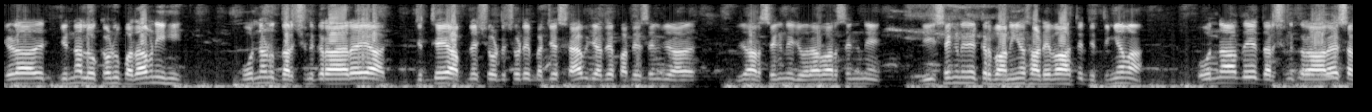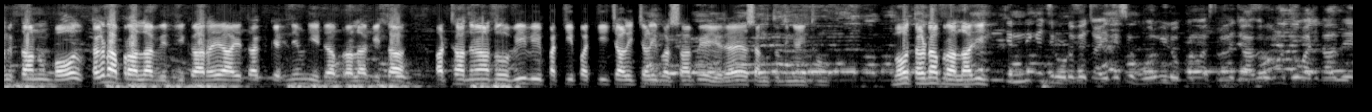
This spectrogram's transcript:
ਜਿਹੜਾ ਜਿਨ੍ਹਾਂ ਲੋਕਾਂ ਨੂੰ ਪਤਾ ਵੀ ਨਹੀਂ ਸੀ। ਉਹਨਾਂ ਨੂੰ ਦਰਸ਼ਨ ਕਰਾ ਰਹੇ ਆ, ਜਿੱਥੇ ਆਪਣੇ ਛੋਟੇ ਛੋਟੇ ਬੱਚੇ ਸਾਹਿਬਜ਼ਾਦੇ ਫਤਿਹ ਸਿੰਘ ਜੁਝਾਰ ਜੁਝਾਰ ਸਿੰਘ ਨੇ, ਜੋਰਾਵਰ ਸਿੰਘ ਨੇ, ਜੀਤ ਸਿੰਘ ਨੇ ਕੁਰਬਾਨੀਆਂ ਸਾਡੇ ਵਾਸਤੇ ਦਿੱਤੀਆਂ ਵਾ। ਉਹਨਾਂ ਦੇ ਦਰਸ਼ਨ ਕਰਾ ਰਹੇ ਸੰਗਤਾਂ ਨੂੰ ਬਹੁਤ ਤਗੜਾ ਉਪਰਾਲਾ ਵੀਰ ਜੀ ਕਰ ਰਹੇ ਆ, ਅਜੇ ਤੱਕ ਕਿਸੇ ਨੇ ਵੀ ਨਹੀਂ ਏਡਾ ਉਪਰਾਲਾ ਕੀਤਾ। ਅੱਠਾਂ ਦਿਨਾਂ ਤੋਂ 20 20 25 25 40 40 ਬੱਸਾਂ ਭੇਜ ਰਹੇ ਆ ਸੰਗਤ ਦੀਆਂ ਇੱਥੋਂ। ਬਹੁਤ ਤਗੜਾ ਉਪਰਾਲਾ ਜੀ। ਕਿੰਨੀ ਕੁ ਜ਼ਰੂਰਤ ਹੈ ਚਾਹੀਦੀ ਸੀ? ਹੋਰ ਵੀ ਲੋਕਾਂ ਨੂੰ ਇਸ ਤਰ੍ਹਾਂ ਦੇ ਜਾਗਰੂਕ ਹੋਣ ਜੋ ਅੱਜ ਕੱਲ ਦੇ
